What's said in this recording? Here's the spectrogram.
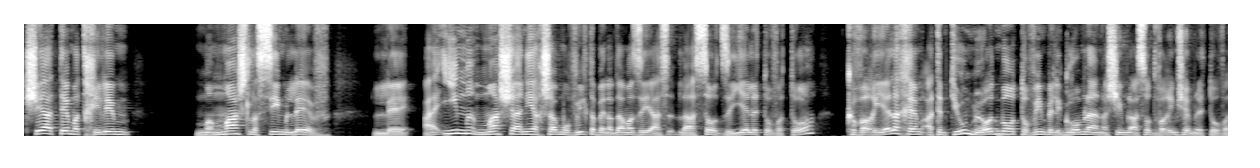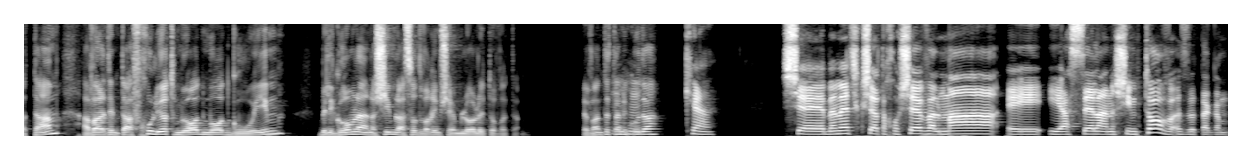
כשאתם מתחילים ממש לשים לב להאם מה שאני עכשיו מוביל את הבן אדם הזה לעשות, זה יהיה לטובתו, כבר יהיה לכם, אתם תהיו מאוד מאוד טובים בלגרום לאנשים לעשות דברים שהם לטובתם, אבל אתם תהפכו להיות מאוד מאוד גרועים בלגרום לאנשים לעשות דברים שהם לא לטובתם. הבנת את. הנקודה? כן. שבאמת כשאתה חושב על מה אה, יעשה לאנשים טוב, אז אתה גם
